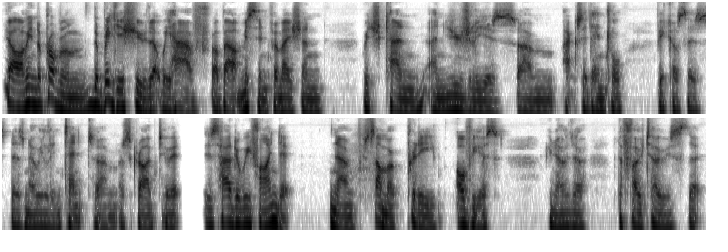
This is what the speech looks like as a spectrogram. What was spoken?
Yeah. I mean, the problem, the big issue that we have about misinformation, which can and usually is um, accidental because there's there's no ill intent um, ascribed to it, is how do we find it? Now, some are pretty obvious. You know, the the photos that,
